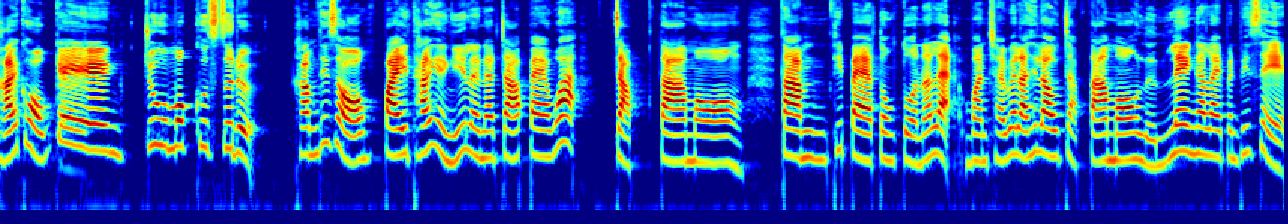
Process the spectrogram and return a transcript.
ขายของเก่งจูมกุสุรุ คำที่สองไปทั้งอย่างนี้เลยนะจ๊ะแปลว่า จับตามอง ตามที่แปลตรงตัวนั่นแหละ มันใช้เวลาที่เราจับตามองหรือเล่งอะไรเป็นพิเศษ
